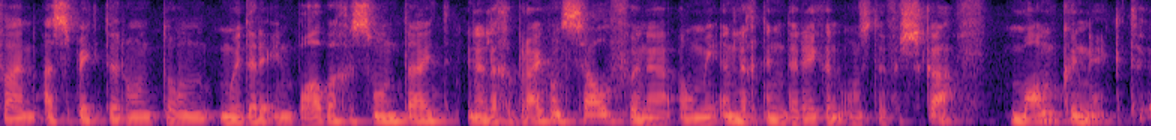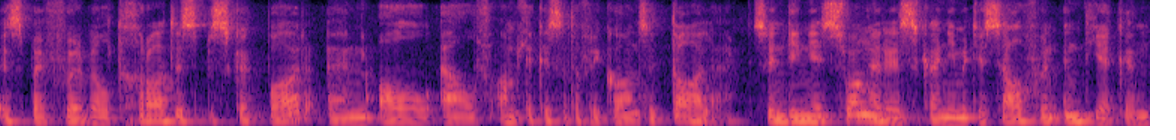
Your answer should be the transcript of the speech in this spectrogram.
van aspekte rondom moeder en baba gesondheid en hulle gebruik ons selfone om die inligting direk aan ons te verskaf. Mom Connect is byvoorbeeld gratis beskikbaar in al 11 amptelike Suid-Afrikaanse tale. So indien jy swanger is, kan jy met jou selfoon inteken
